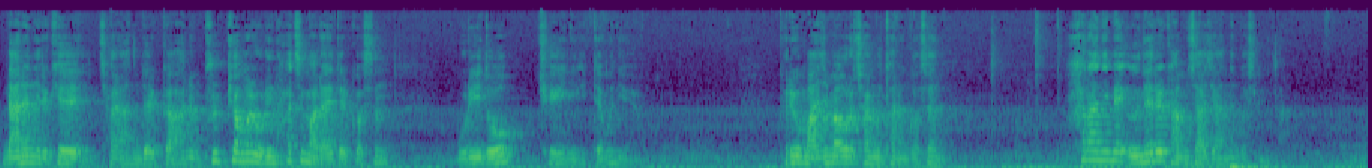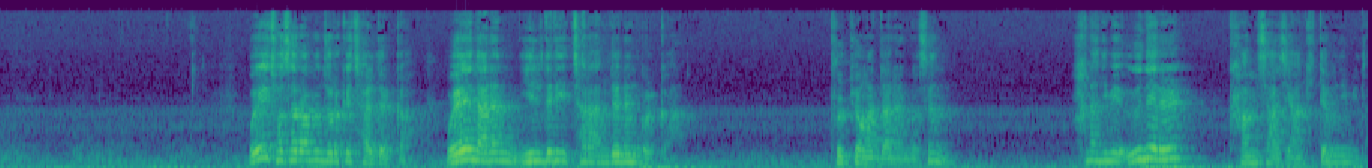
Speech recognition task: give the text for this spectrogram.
나는 이렇게 잘 안 될까 하는 불평을 우린 하지 말아야 될 것은 우리도 죄인이기 때문이에요. 그리고 마지막으로 잘못하는 것은 하나님의 은혜를 감사하지 않는 것입니다. 왜 저 사람은 저렇게 잘 될까? 왜 나는 일들이 잘 안 되는 걸까? 불평한다는 것은 하나님의 은혜를 감사하지 않기 때문입니다.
